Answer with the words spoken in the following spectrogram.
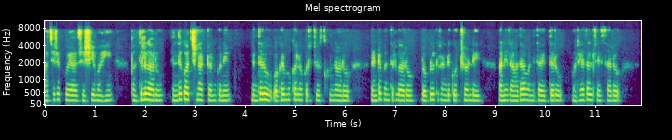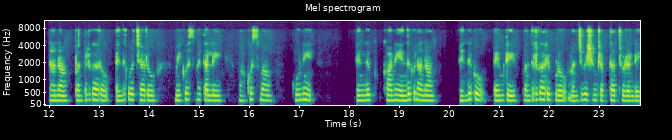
ఆశ్చర్యపోయారు శశి మహి. పంతులు గారు ఎందుకు వచ్చినట్టు అనుకుని ఇద్దరూ ఒకరి ముఖంలో ఒకరు చూసుకున్నారు. రండి పంతులు గారు లోపలికి రండి కూర్చోండి అని రాధా వనిత ఇద్దరు మర్యాదలు చేశారు. నాన్న పంతులు గారు ఎందుకు వచ్చారు? మీకోసమే తల్లి మాకోసమా? కూని ఎందుకు కానీ ఎందుకు నాన్న? ఎందుకు? ఏమిటి? పంతులు గారు ఇప్పుడు మంచి విషయం చెప్తారు చూడండి.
